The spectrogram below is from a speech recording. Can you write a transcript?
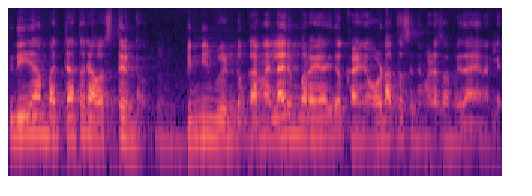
ഇത് ചെയ്യാൻ പറ്റാത്തൊരവസ്ഥയുണ്ടാവും. പിന്നെയും വീണ്ടും. കാരണം എല്ലാവരും പറയാ ഇത് കഴിഞ്ഞ ഓടാത്ത സിനിമയുടെ സംവിധായകനല്ലേ?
